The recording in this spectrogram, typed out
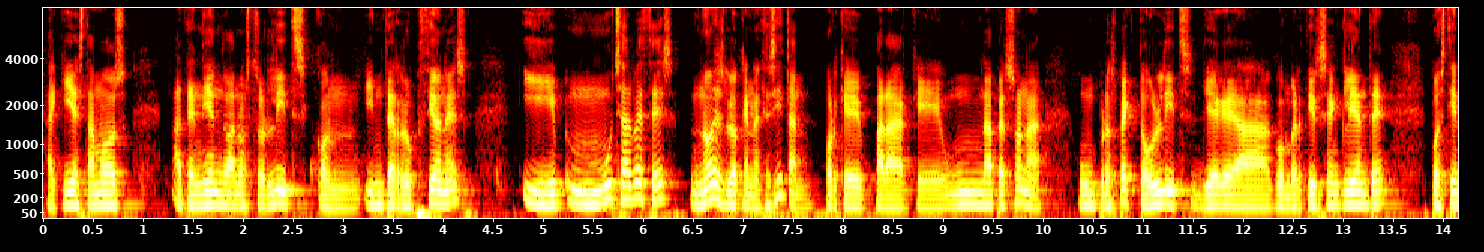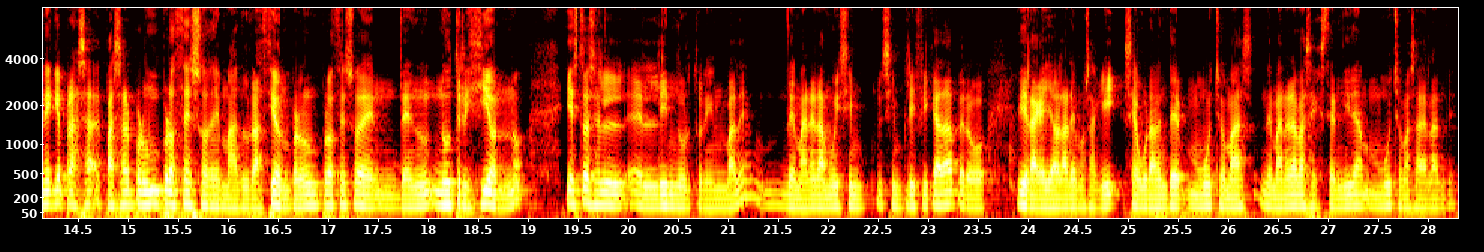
aquí estamos atendiendo a nuestros leads con interrupciones y muchas veces no es lo que necesitan, porque para que una persona, un prospecto, un leads llegue a convertirse en cliente, pues tiene que pasar, por un proceso de maduración, por un proceso de, nutrición, ¿no? Y esto es el, el lead nurturing, ¿vale? De manera muy simplificada, pero de la que ya hablaremos aquí seguramente mucho más, de manera más extendida, mucho más adelante.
